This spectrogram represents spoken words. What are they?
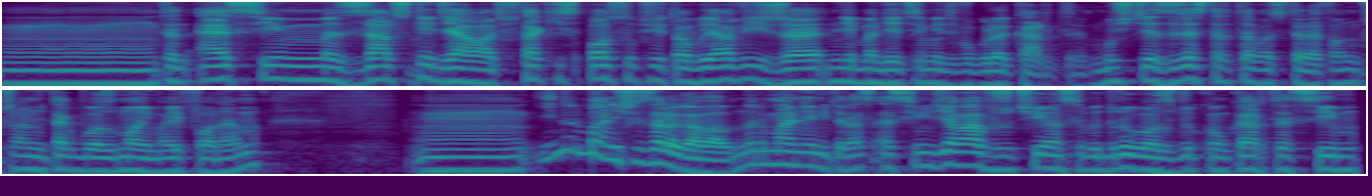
mm, ten eSIM zacznie działać w taki sposób się to objawi, że nie będziecie mieć w ogóle karty. Musicie zrestartować telefon, przynajmniej tak było z moim iPhone'em. Mm, I normalnie się zalogował. Normalnie mi teraz eSIM działa, wrzuciłem sobie drugą zwykłą kartę SIM.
